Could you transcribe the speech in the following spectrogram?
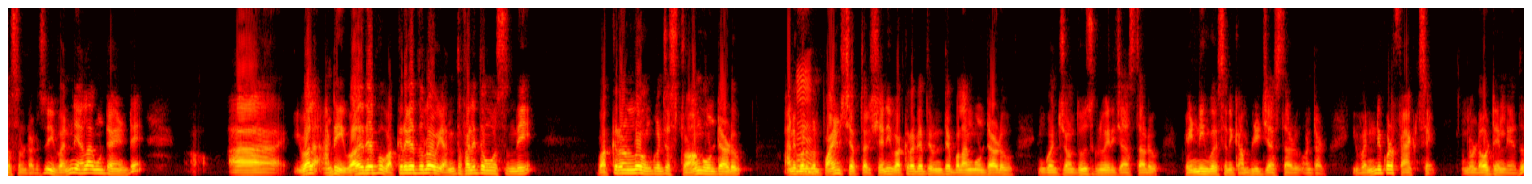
వస్తుంటాడు. సో ఇవన్నీ ఎలా ఉంటాయంటే ఇవాళ అంటే ఇవాళ రేపు వక్రగతిలో ఎంత ఫలితం వస్తుంది? వక్రంలో ఇంకొంచెం స్ట్రాంగ్ ఉంటాడు. అని కొన్ని కొన్ని పాయింట్స్ చెప్తారు. శని వక్రగతి ఉంటే బలంగా ఉంటాడు ఇంకొంచెం దూసుకుని వెళ్ళి చేస్తాడు పెండింగ్ వర్క్స్ అని కంప్లీట్ చేస్తాడు అంటాడు. ఇవన్నీ కూడా ఫ్యాక్ట్సే అందులో డౌట్ ఏం లేదు.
